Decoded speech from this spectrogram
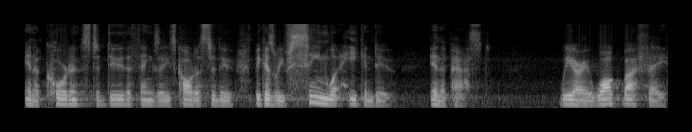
in accordance to do the things that He's called us to do because we've seen what He can do in the past. We are a walk by faith,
